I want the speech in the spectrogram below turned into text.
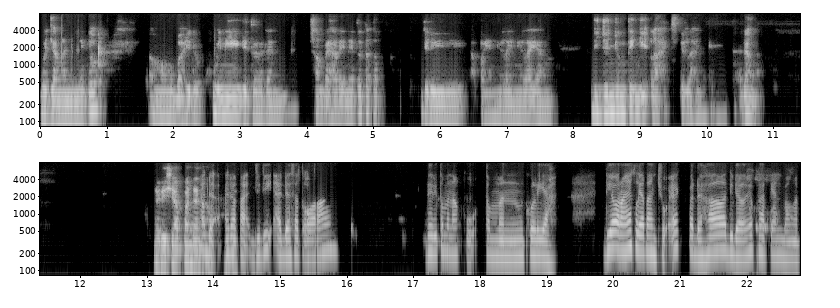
ujangan ini tuh mengubah hidup Winnie gitu. Dan sampai hari ini tuh tetap jadi apa ya nilai-nilai yang dijunjung tinggi lah istilahnya gitu. ada nggak? Dari siapa dan ada apa? ada kak. Jadi ada satu orang dari temen aku temen kuliah. Dia orangnya kelihatan cuek padahal di dalamnya perhatian banget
